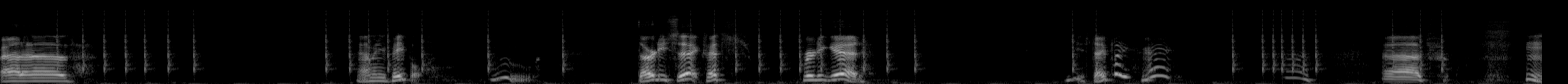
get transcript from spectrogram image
out of how many people? Ooh, thirty six. That's pretty good. You stapler? Yeah. Uh, hmm.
